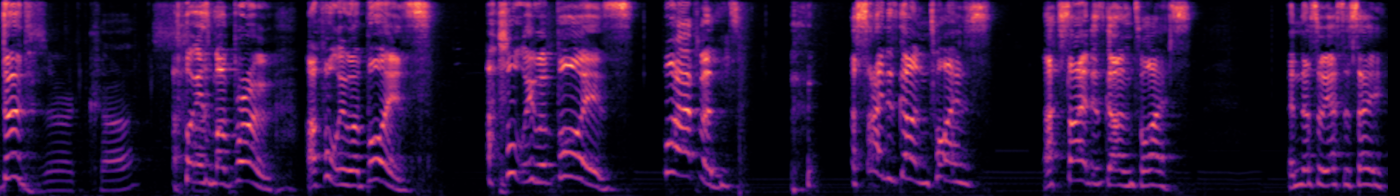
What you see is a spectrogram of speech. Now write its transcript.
Dude, Zerkaa. I thought he was my bro. I thought we were boys. I thought we were boys. What happened? I signed his gun twice. I signed his gun twice. And that's what he has to say.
